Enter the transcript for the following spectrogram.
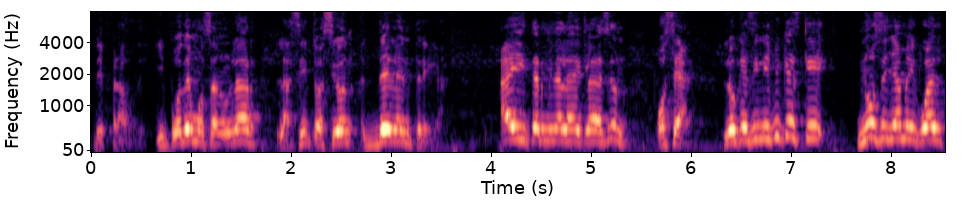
de fraude y podemos anular la situación de la entrega. Ahí termina la declaración. O sea, lo que significa es que no se llama igual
